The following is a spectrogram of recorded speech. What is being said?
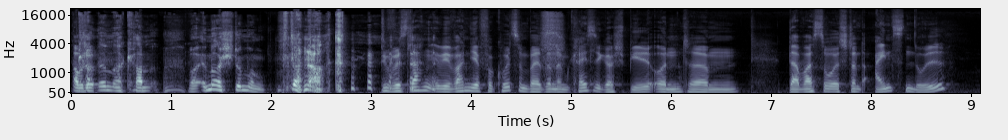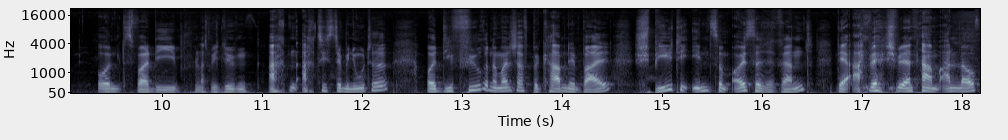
Aber du, kam immer, kam, war immer Stimmung danach. du wirst lachen, wir waren hier vor kurzem bei so einem Kreisligaspiel und ähm, da war es so, es stand 1-0 und es war die, lass mich lügen, 88. Minute. Und die führende Mannschaft bekam den Ball, spielte ihn zum äußeren Rand, der Abwehrspieler nahm Anlauf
